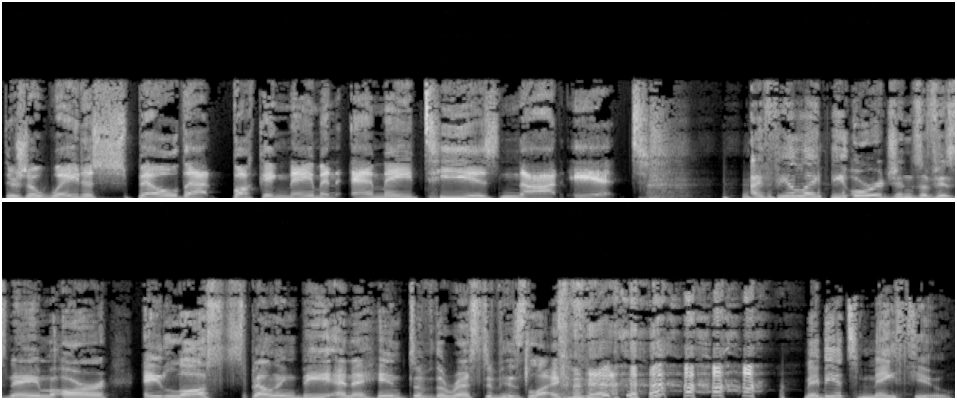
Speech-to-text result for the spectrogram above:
There's a way to spell that fucking name and MAT is not it. I feel like the origins of his name are a lost spelling bee and a hint of the rest of his life. Maybe it's Matthew.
